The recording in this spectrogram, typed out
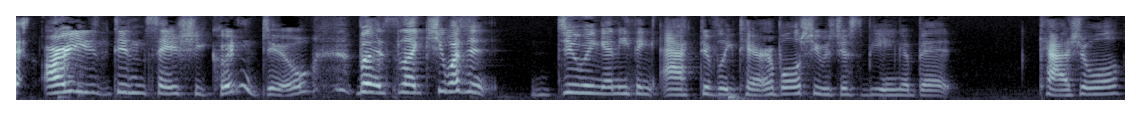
Artie didn't say she couldn't do. But it's like she wasn't doing anything actively terrible. She was just being a bit casual.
